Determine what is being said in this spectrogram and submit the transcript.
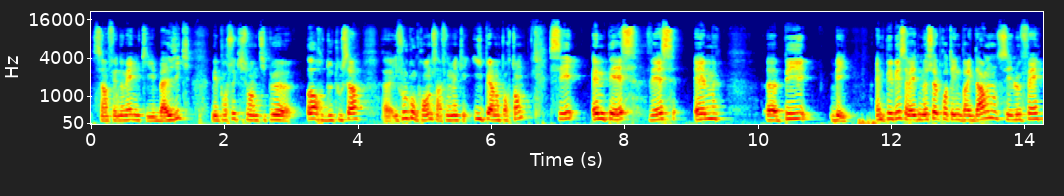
c'est un phénomène qui est basique, mais pour ceux qui sont un petit peu hors de tout ça, euh, il faut le comprendre, c'est un phénomène qui est hyper important. C'est MPS vs MPB. MPB, ça va être Muscle Protein Breakdown, c'est le fait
